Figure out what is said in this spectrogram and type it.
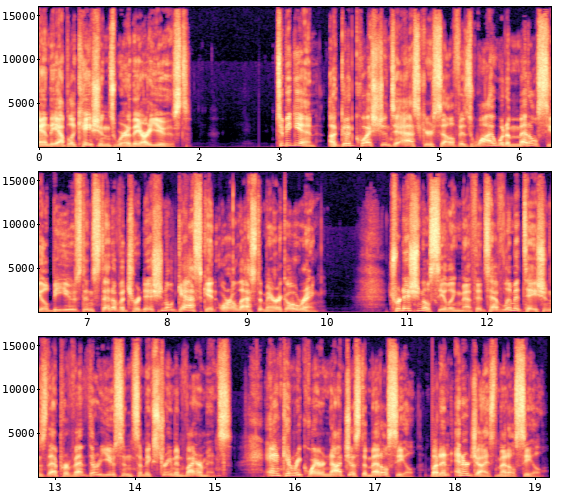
and the applications where they are used. To begin, a good question to ask yourself is why would a metal seal be used instead of a traditional gasket or elastomeric O-ring? Traditional sealing methods have limitations that prevent their use in some extreme environments and can require not just a metal seal, but an energized metal seal.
